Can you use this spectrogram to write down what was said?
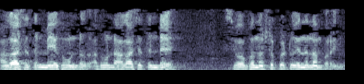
ആകാശത്തിൽ മേഘമുണ്ട്. അതുകൊണ്ട് ആകാശത്തിന്റെ ശോഭ നഷ്ടപ്പെട്ടു എന്നെല്ലാം പറയുന്നു.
